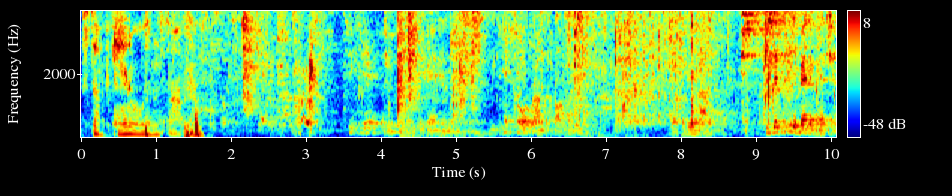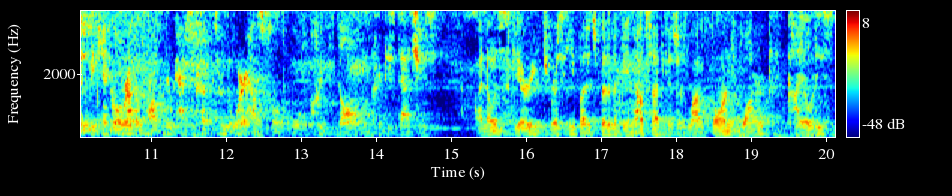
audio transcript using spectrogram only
stuffed animals and stuff. To get to abandoned, we can't go around the property. That could be enough. To get to the abandoned mansion, we can't go around the property. We have to cut through the warehouse full of old creepy dolls and creepy statues. I know it's scary, it's risky, but it's better than being outside because there's a lot of thorns, water, coyotes,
